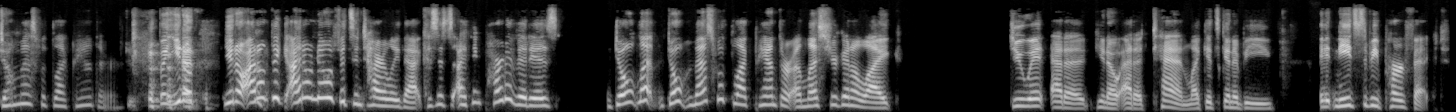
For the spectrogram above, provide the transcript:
don't mess with black panther but you know you know i don't think i don't know if it's entirely that because it's i think part of it is don't let don't mess with black panther unless you're gonna like do it at a you know at a 10 like it's gonna be it needs to be perfect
